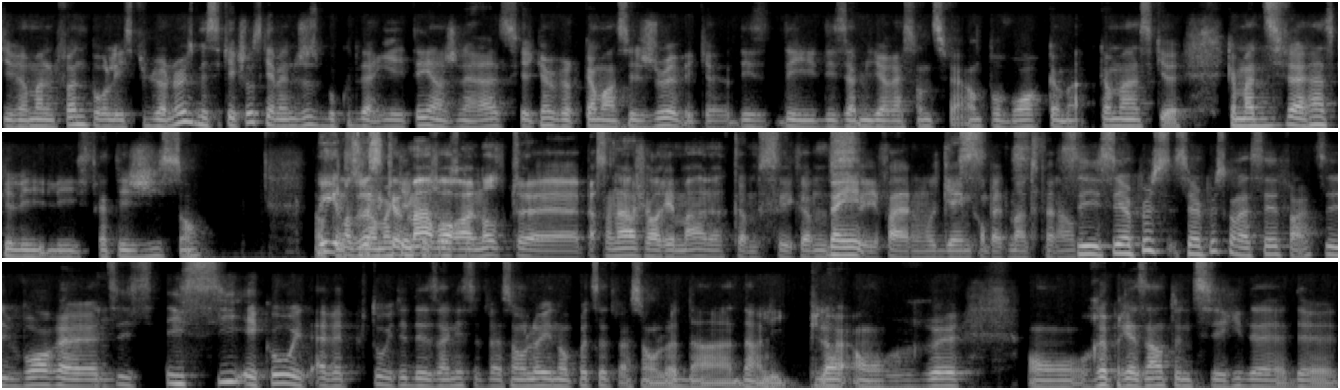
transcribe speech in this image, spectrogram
est vraiment le fun pour les speedrunners, mais c'est quelque chose qui amène juste beaucoup de variété en général. Si quelqu'un veut recommencer le jeu avec des, améliorations différentes pour voir comment, comment, est -ce que, comment différents que les stratégies sont. Oui, on dirait quasiment avoir un autre euh, personnage carrément, là, comme c'est comme ben, faire un autre game complètement différent. C'est un, peu, un peu ce qu'on essaie de faire, voir euh, mm. et si Echo avait plutôt été designé de cette façon-là et non pas de cette façon-là dans, dans les. Puis là, on, on représente une série de, de,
